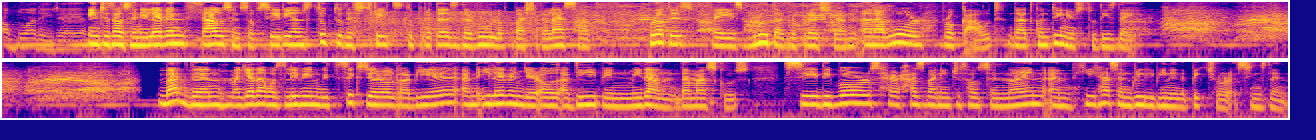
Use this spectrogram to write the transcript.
A bloody day. In 2011, thousands of Syrians took to the streets to protest the rule of Bashar al Assad Protests faced brutal repression and a war broke out that continues to this day. Back then, Mayada was living with 6 year old Rabié and 11 year old Adib in Midan, Damascus. She divorced her husband in 2009 and he hasn't really been in the picture since then.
